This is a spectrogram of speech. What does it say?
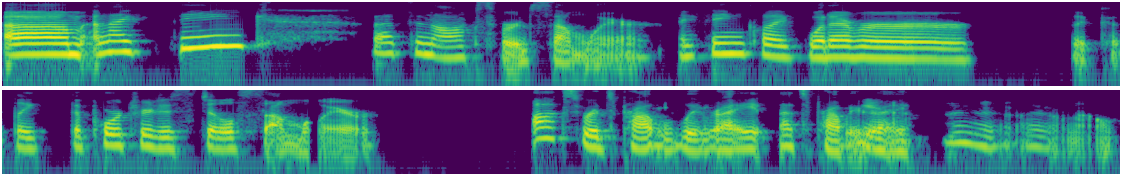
Um, and I think that's in Oxford somewhere. I think like whatever the like the portrait is still somewhere. Oxford's probably right. That's probably yeah, right. I don't, I don't know.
